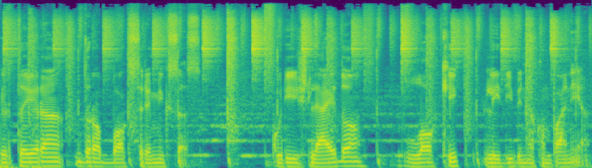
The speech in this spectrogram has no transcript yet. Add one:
Ir tai yra Dropbox remixas, kurį išleido Low Kick leidybinė kompanija.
